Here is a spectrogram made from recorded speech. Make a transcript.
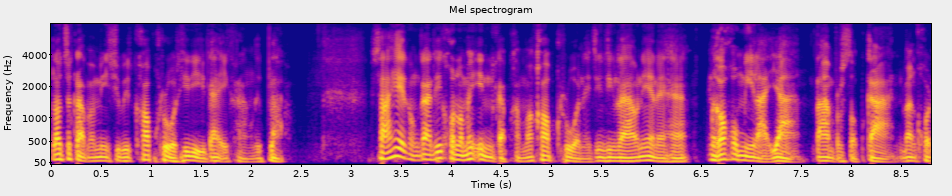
เราจะกลับมามีชีวิตครอบครัวที่ดีได้อีกครั้งหรือเปล่า สาเหตุของการที่คนเราไม่อินกับคำว่าครอบครัวเนี่ยจริง ๆแล้วเนี่ยนะฮะมันก็คงมีหลายอย่างตามประสบการณ์ บางคน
